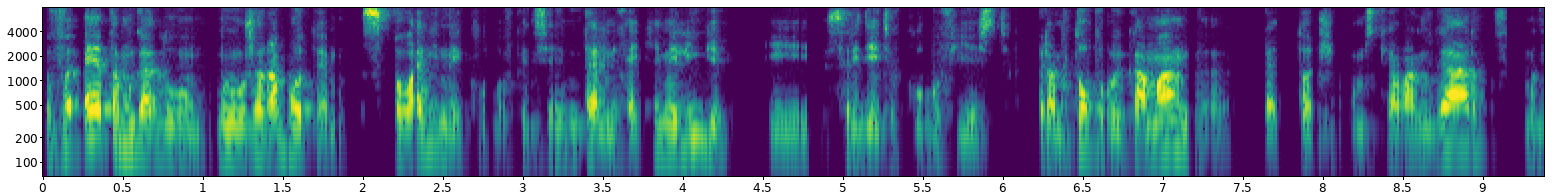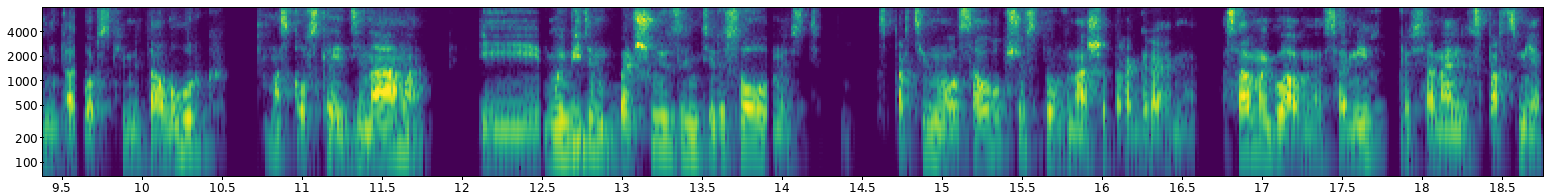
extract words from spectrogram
В этом году мы уже работаем с половиной клубов континентальной хоккейной лиги, и среди этих клубов есть прям топовые команды, опять тот же Омский «Авангард», Магнитогорский «Металлург», Московская «Динамо». И мы видим большую заинтересованность спортивного сообщества в нашей программе, а самое главное, самих профессиональных спортсменов.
